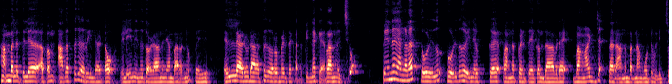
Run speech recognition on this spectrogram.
അമ്പലത്തിൽ അപ്പം അകത്ത് കയറിയില്ല കേട്ടോ. വെളിയിൽ നിന്ന് തൊഴാന്ന് ഞാൻ പറഞ്ഞു. എല്ലാവരും കൂടെ അകത്ത് കയറുമ്പോഴത്തേക്ക് അത് പിന്നെ കയറാന്ന് വെച്ചു. പിന്നെ ഞങ്ങൾ തൊഴുതു തൊഴുതു കഴിഞ്ഞൊക്കെ വന്നപ്പോഴത്തേക്ക് എന്താ അവിടെ ബാഡ്ജ് തരാമെന്നും പറഞ്ഞ് അങ്ങോട്ട് വിളിച്ചു.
